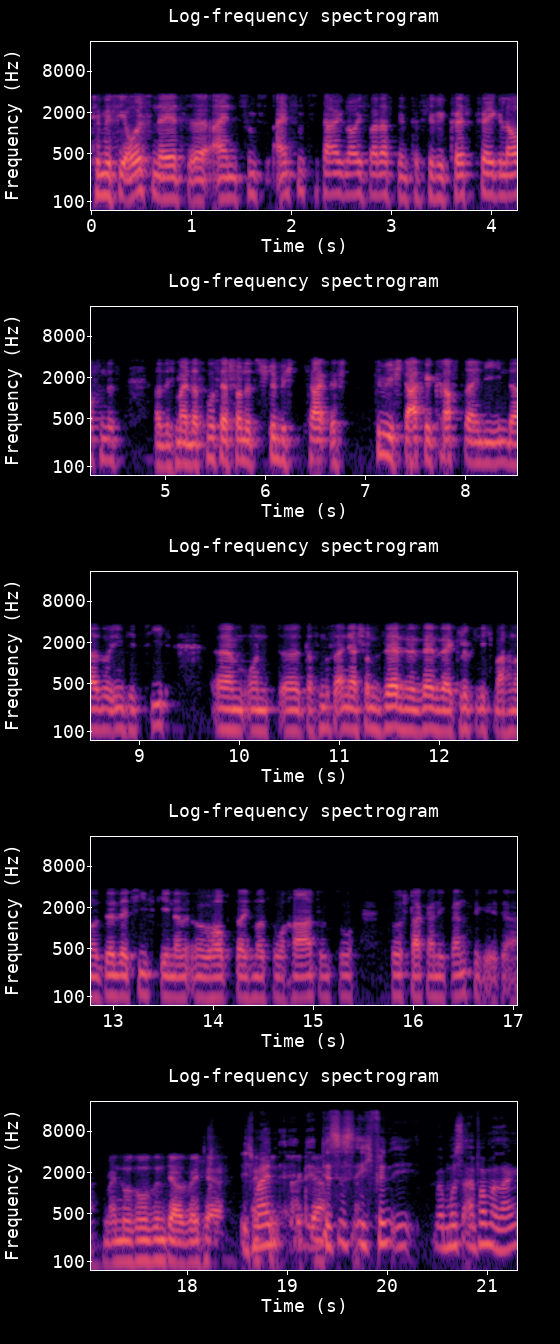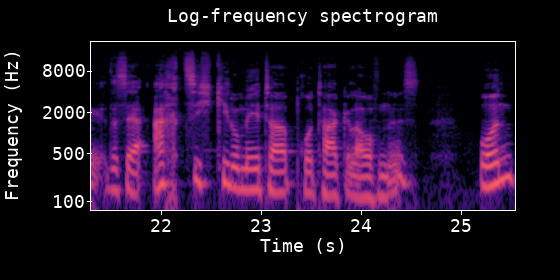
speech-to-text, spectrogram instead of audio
Timothy Olsen, der jetzt äh, 51, 51 Tage, glaube ich, war das, den Pacific Crest Trail gelaufen ist. Also ich meine, das muss ja schon eine ziemlich, äh, ziemlich starke Kraft sein, die ihn da so irgendwie zieht. Ähm, und äh, das muss einen ja schon sehr, sehr, sehr, sehr glücklich machen und sehr, sehr tief gehen, damit man überhaupt, sag ich mal, so hart und so so stark an die Grenze geht, ja. Ich meine, nur so sind ja welche. Ich meine, das ist, ich finde, man muss einfach mal sagen, dass er 80 Kilometer pro Tag gelaufen ist und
